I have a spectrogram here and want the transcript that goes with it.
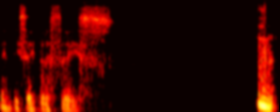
2636.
